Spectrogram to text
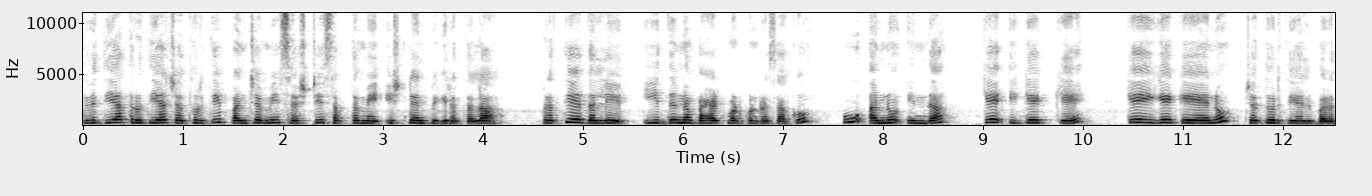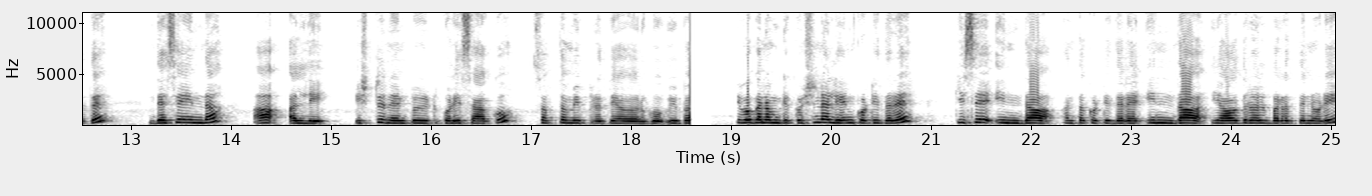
ದ್ವಿತೀಯ, ತೃತೀಯ, ಚತುರ್ಥಿ, ಪಂಚಮಿ, ಷಷ್ಠಿ, ಸಪ್ತಮಿ ಇಷ್ಟು ನೆನಪಿಗಿರುತ್ತಲ್ಲ? ಪ್ರತ್ಯಯದಲ್ಲಿ ಇದನ್ನು ಬ್ಯಾಟ್ ಮಾಡಿಕೊಂಡ್ರೆ ಸಾಕು. ಉ ಅನ್ನು ಇಂದ ಕೆ ಇಗೆ ಕೆ ಕೆ ಇಗೆ ಕೆ ಏನು ಚತುರ್ಥಿಯಲ್ಲಿ ಬರುತ್ತೆ. ದೆಸೆಯಿಂದ ಆ ಅಲ್ಲಿ ಇಷ್ಟು ನೆನಪು ಇಟ್ಕೊಳ್ಳಿ ಸಾಕು. ಸಪ್ತಮಿ ಪ್ರತಿಯವರೆಗೂ ವಿಭ. ಇವಾಗ ನಮಗೆ ಕ್ವಶನಲ್ಲಿ ಏನು ಕೊಟ್ಟಿದ್ದಾರೆ? ಕಿಸೆ ಇಂದ ಅಂತ ಕೊಟ್ಟಿದ್ದಾರೆ. ಇಂದ ಯಾವುದ್ರಲ್ಲಿ ಬರುತ್ತೆ ನೋಡಿ?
